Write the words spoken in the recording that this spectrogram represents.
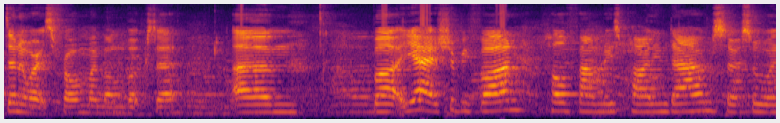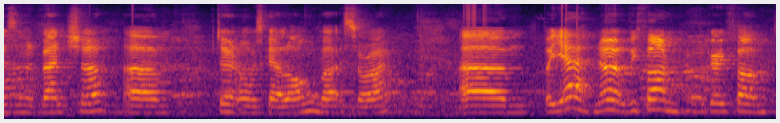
Don't know where it's from. My mum booked it. Um, but yeah, it should be fun. Whole family's piling down, so it's always an adventure. Um, don't always get along, but it's all right. Um, but yeah, no, it'll be fun. It'll be great fun.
